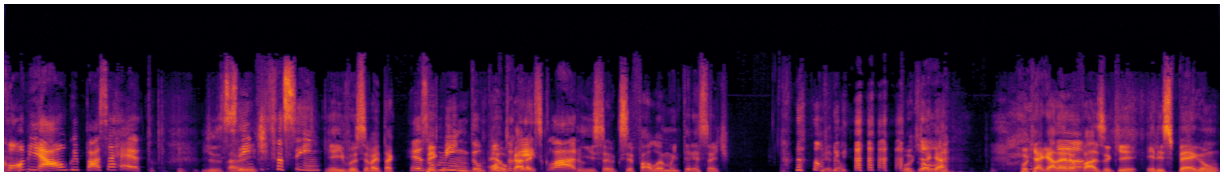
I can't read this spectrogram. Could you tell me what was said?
come algo e passa reto. Justamente. Simples assim. E aí você vai estar. Resumindo, um É, o cara- português claro. Isso, é o que você falou é muito interessante. Perdão. Porque a, ga- Porque a galera Ah. faz o quê? Eles pegam.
